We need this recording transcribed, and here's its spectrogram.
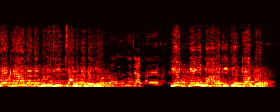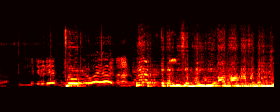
टोक कराऊँगा तो गुरुजी चालू कर देंगे। एक बड़ी महारथी टीम जौनपुर जो एयर एकेडमी से भरी हुई ऑलराउंडर से भरी हुई।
